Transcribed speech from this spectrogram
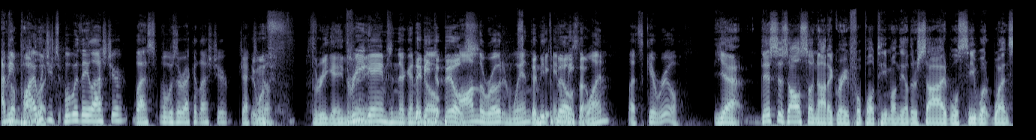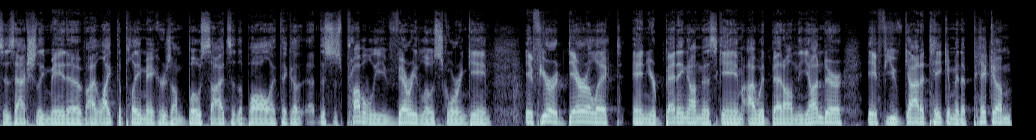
I mean, the why would public. you? What were they last year? Last what was the record last year? They Jacksonville. won th- three games. Three maybe? games, and they're going to They beat go the Bills. on the road and win. They in- beat the in Bills, week though. one. Let's get real. Yeah, this is also not a great football team on the other side. We'll see what Wentz is actually made of. I like the playmakers on both sides of the ball. I think uh, this is probably a very low scoring game. If you're a derelict and you're betting on this game, I would bet on the under. If you've got to take him in a pick 'em,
